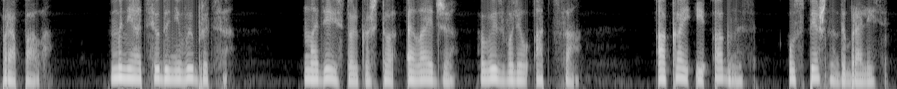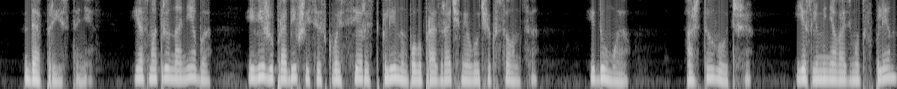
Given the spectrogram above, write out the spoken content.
пропало. Мне отсюда не выбраться. Надеюсь только, что Элайджа вызволил отца. А Кай и Агнес успешно добрались до пристани. Я смотрю на небо и вижу пробившийся сквозь серость клином полупрозрачный лучик солнца. И думаю, а что лучше, если меня возьмут в плен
